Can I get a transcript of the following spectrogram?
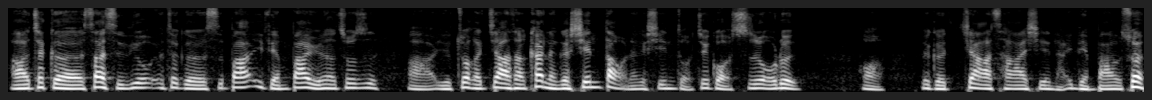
啊这个三十六这个十八一点八元呢，就是啊有赚个价差，看哪个先到哪个先走，结果事后论哦。那个价差先来一点八，所以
